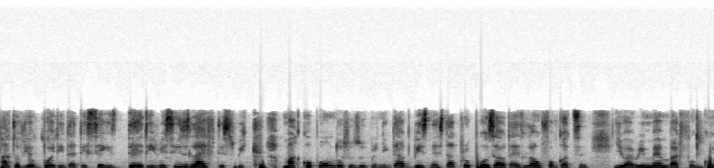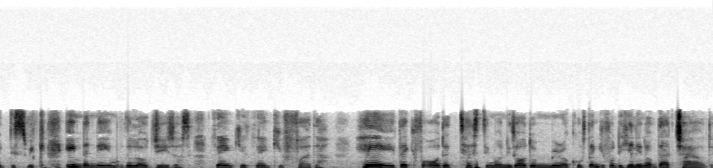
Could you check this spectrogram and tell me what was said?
part of your body that they say is dead, it receives life this week. That business, that proposal that is long forgotten, you are remembered for good this week. In the name of the Lord Jesus. Thank you, thank you, Father. Hey, thank you for all the testimonies, all the miracles. Thank you for the healing of that child.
